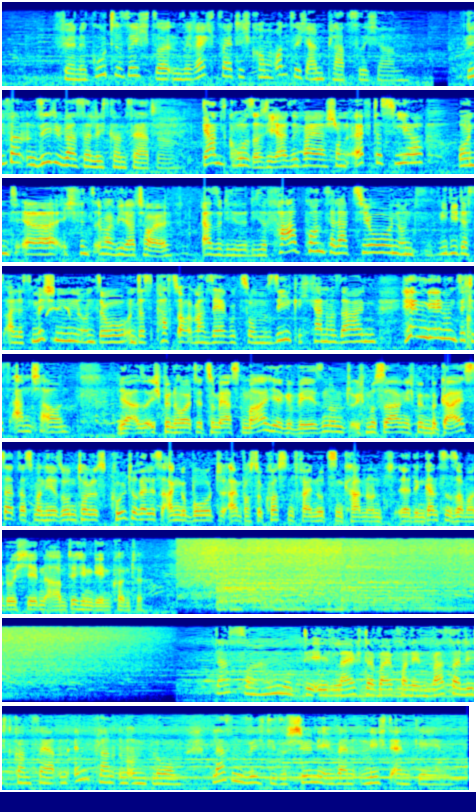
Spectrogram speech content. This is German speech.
Für eine gute Sicht sollten Sie rechtzeitig kommen und sich einen Platz sichern. Wie fanden Sie die Wasserlichtkonzerte? Ganz großartig. Also ich war ja schon öfters hier und äh, ich finde es immer wieder toll. Also diese, diese Farbkonstellation und wie die das alles mischen und so. Und das passt auch immer sehr gut zur Musik. Ich kann nur sagen, hingehen und sich es anschauen. Ja, also ich bin heute zum ersten Mal hier gewesen und ich muss sagen, ich bin begeistert, dass man hier so ein tolles kulturelles Angebot einfach so kostenfrei nutzen kann und äh, den ganzen Sommer durch jeden Abend hier hingehen könnte. Das war Hamburg.de live dabei von den Wasserlichtkonzerten in Planten und Blom. Lassen Sie sich dieses schöne Event nicht entgehen.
